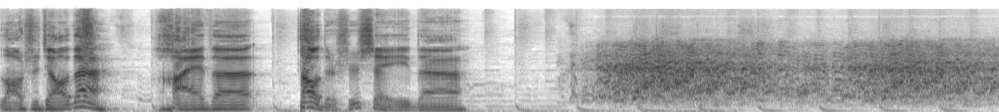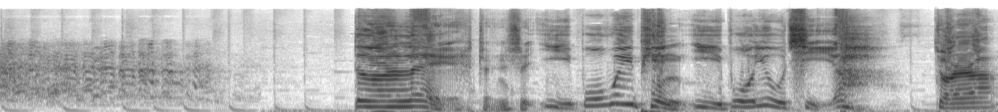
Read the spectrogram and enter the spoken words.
老实交代，孩子到底是谁的？”得嘞，真是一波未平，一波又起呀！娟儿啊，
